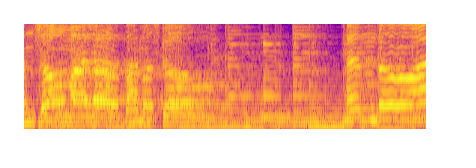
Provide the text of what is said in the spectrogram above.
and so my love I must go. And though I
